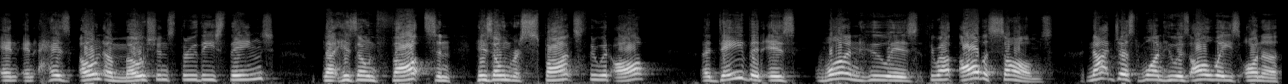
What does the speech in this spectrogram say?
and, and his own emotions through these things, uh, his own thoughts and his own response through it all. Uh, David is one who is, throughout all the Psalms, not just one who is always on a,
